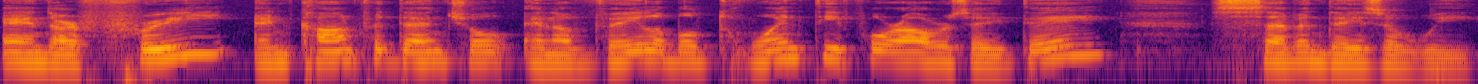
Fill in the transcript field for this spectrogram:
and are free and confidential and available 24 hours a day seven days a week.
